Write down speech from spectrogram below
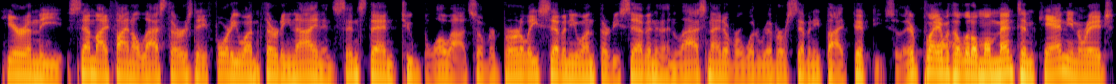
here in the semifinal last Thursday, 41 39. And since then, two blowouts over Burley, 71 37. And then last night over Wood River, 75 50. So they're playing with a little momentum. Canyon Ridge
